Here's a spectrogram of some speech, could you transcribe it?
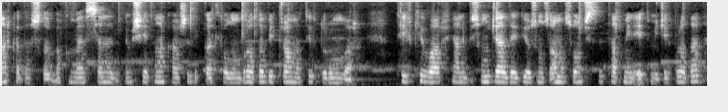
Arkadaşlar bakın ben size dedim şeytana karşı dikkatli olun. Burada bir travmatik durum var. Tilki var. Yani bir sonuç elde ediyorsunuz ama sonuç sizi tatmin etmeyecek. Burada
